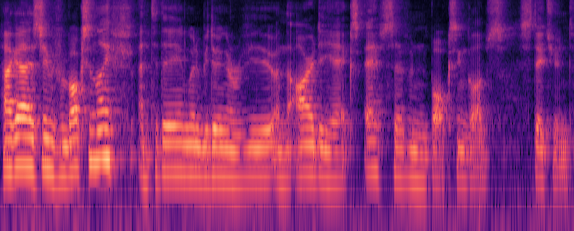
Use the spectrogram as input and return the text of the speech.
Hi guys, Jamie from Boxing Life, and today I'm going to be doing a review on the RDX F7 boxing gloves. Stay tuned.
